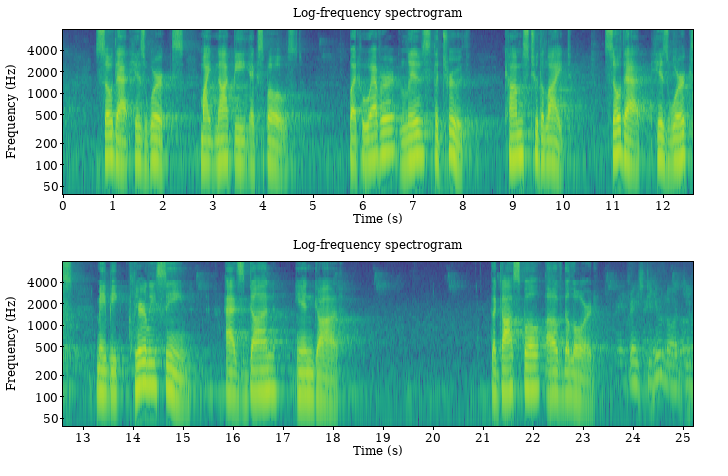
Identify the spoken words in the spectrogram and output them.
so that his works might not be exposed. But whoever lives the truth comes to the light, so that his works may be clearly seen as done in God. The Gospel of the Lord. Praise to you, Lord Jesus.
